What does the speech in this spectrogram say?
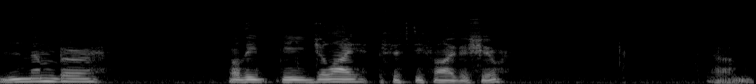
number, well, the, the July 55 issue um,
